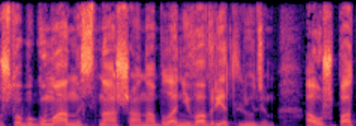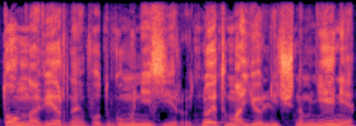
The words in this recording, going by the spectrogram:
чтобы гуманность наша, она была не во вред людям, а уж потом, наверное, вот гуманизировать. Но это мое личное мнение.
